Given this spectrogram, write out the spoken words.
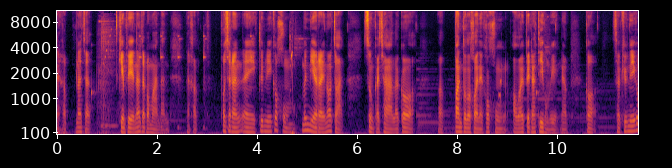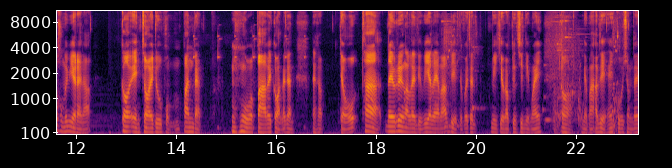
นะครับ น่าจะเกมเพลย์น่าจะประมาณนั้นนะครับ เพราะฉะนั้นในคลิปนี้ก็คงไม่มีอะไรนอกจากส่งกระชาแล้วก็ปั้นตัวละครเนี่ยก็คงเอาไว้เป็นหน้าที่ผมเองนะครับ ก็สำหรับคลิปนี้ก็คงไม่มีอะไรแล้ว ก็เอนจอยดูผมปั้นแบบงูปลาไปก่อนแล้วกันนะครับ เดี๋ยวถ้าได้เรื่องอะไรหรือมีอะไรมาอัปเดตหรือว่าจะมีเกี่ยวกับเกนชินอีกไหมก็เดี๋ยวมาอัปเดตให้คุณผู้ชมได้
